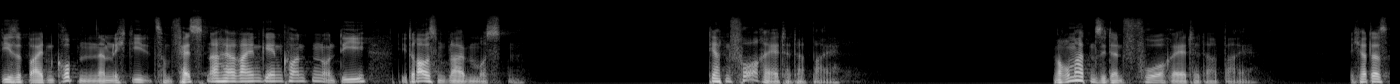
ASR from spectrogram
diese beiden Gruppen, nämlich die, die zum Fest nachher reingehen konnten und die, die draußen bleiben mussten. Die hatten Vorräte dabei. Warum hatten sie denn Vorräte dabei? Mich hat das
